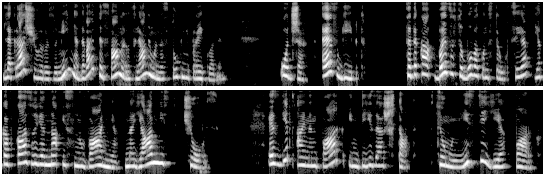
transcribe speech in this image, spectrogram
Для кращого розуміння давайте з вами розглянемо наступні приклади. Отже, Gibt – це така безособова конструкція, яка вказує на існування, наявність чогось. Es gibt einen Park in dieser Stadt. В цьому місті є парк.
